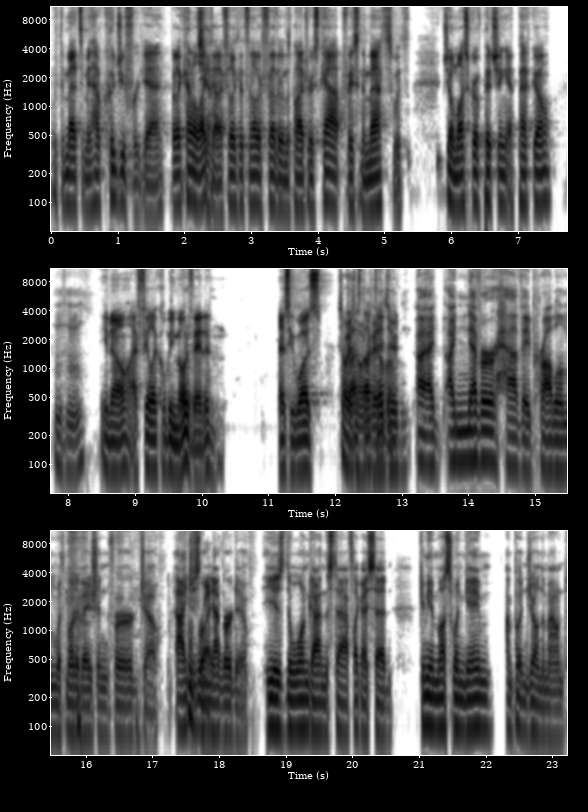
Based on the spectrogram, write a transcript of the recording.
with the Mets. I mean, how could you forget? But I kind of like Yeah. that. I feel like that's another feather in the Padres' cap facing the Mets with Joe Musgrove pitching at Petco. Mm-hmm. You know, I feel like he'll be motivated as he was. He's motivated, October. dude. I, I I never have a problem with motivation for Joe. I just Right. never do. He is the one guy on the staff. Like I said, give me a must-win game. I'm putting Joe on the mound,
